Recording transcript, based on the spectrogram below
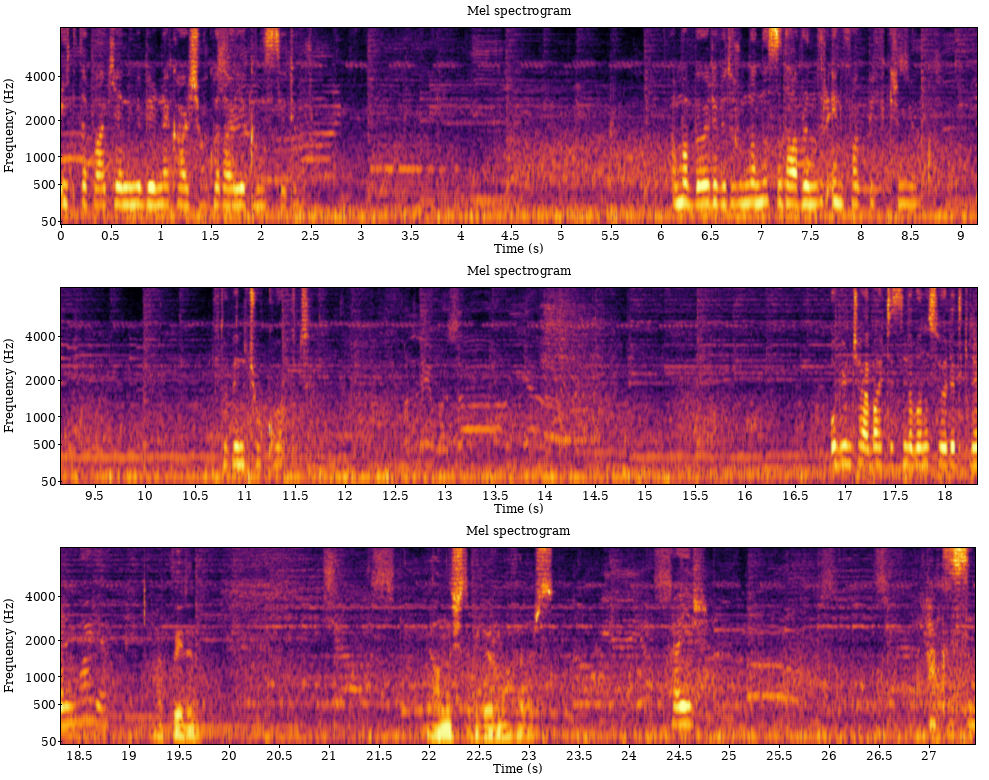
İlk defa kendimi birine karşı bu kadar yakın hissediyorum. Ama böyle bir durumda nasıl davranılır en ufak bir fikrim yok. Bu da beni çok korktu. O gün çay bahçesinde bana söylediklerim var ya. Haklıydın. Yanlıştı biliyorum affedersin. Hayır. Haklısın.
